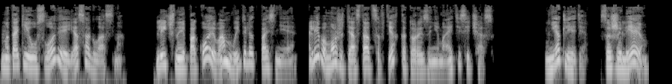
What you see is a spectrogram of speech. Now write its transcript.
на такие условия я согласна. Личные покои вам выделят позднее, либо можете остаться в тех, которые занимаете сейчас. «Нет, леди, сожалею,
